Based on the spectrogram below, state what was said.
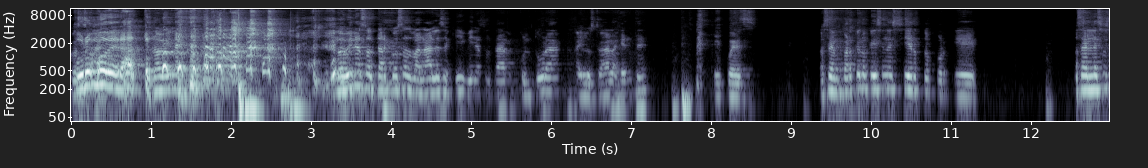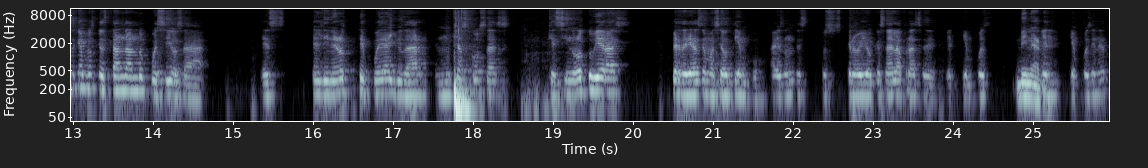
Puro moderato. No vine, no vine a soltar cosas banales aquí, vine a soltar cultura, a ilustrar a la gente. Y pues, o sea, en parte lo que dicen es cierto porque, o sea, en esos ejemplos que están dando, pues sí, o sea, es el dinero te puede ayudar en muchas cosas que si no lo tuvieras, perderías demasiado tiempo. Ahí es donde, pues, creo yo que sale la frase de el tiempo es, Dinero. el tiempo es dinero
